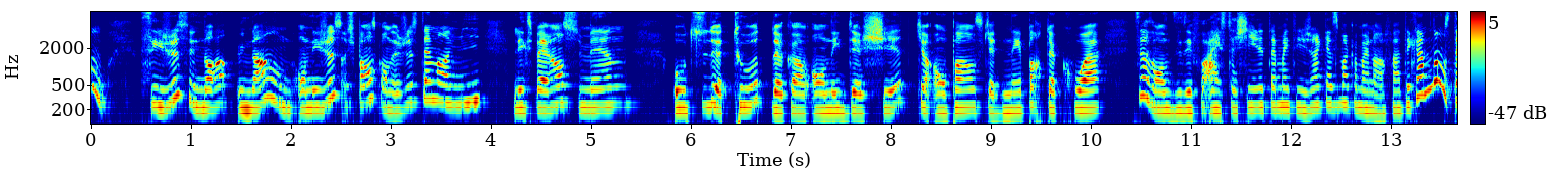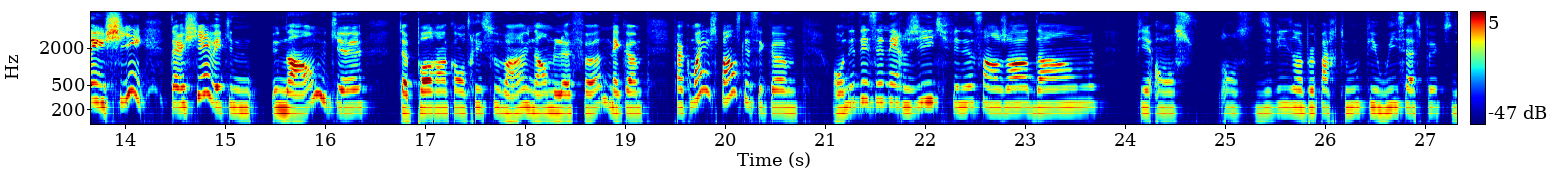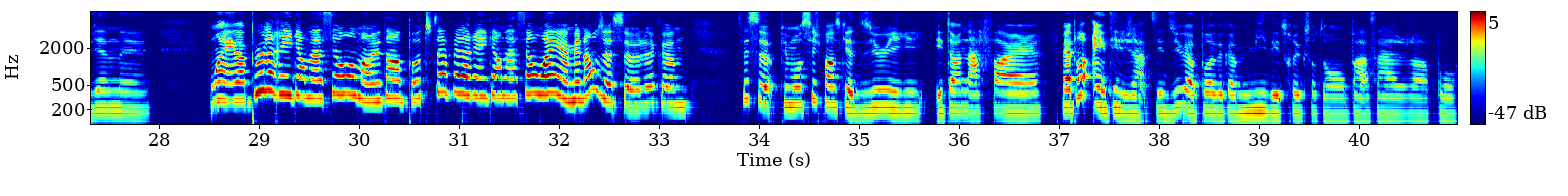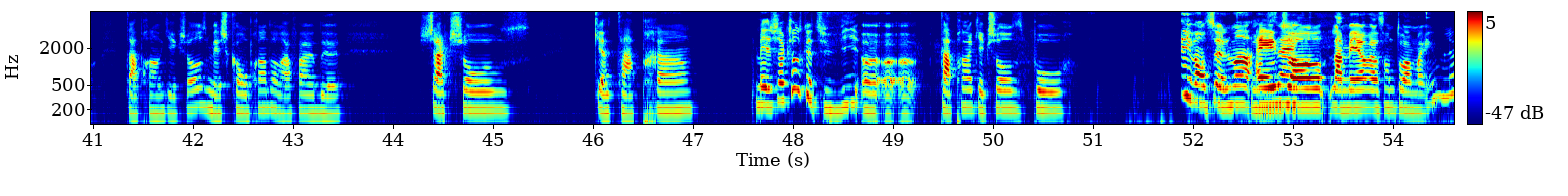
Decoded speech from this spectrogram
c'est juste une, une âme. On est juste, je pense qu'on a juste tellement mis l'expérience humaine au-dessus de tout, de comme, on est de shit, qu'on pense que n'importe quoi, tu sais, on se dit des fois, hey, ce chien-là est tellement intelligent, quasiment comme un enfant. T'es comme, non, c'est un chien. T'es un chien avec une, une âme que t'as pas rencontré souvent, une âme le fun, mais comme, fait que moi, je pense que c'est comme, on est des énergies qui finissent en genre d'âme, puis on, on se divise un peu partout, puis oui, ça se peut que tu deviennes... euh, Ouais, un peu la réincarnation, mais en même temps pas tout à fait la réincarnation. Ouais, un mélange de ça, là, comme... C'est ça. Puis moi aussi, je pense que Dieu est, est une affaire... Mais pas intelligent, tu sais. Dieu a pas comme mis des trucs sur ton passage, genre, pour t'apprendre quelque chose, mais je comprends ton affaire de chaque chose que t'apprends... Mais chaque chose que tu vis, euh, euh, euh, t'apprends quelque chose pour éventuellement être genre la meilleure version de toi-même là.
